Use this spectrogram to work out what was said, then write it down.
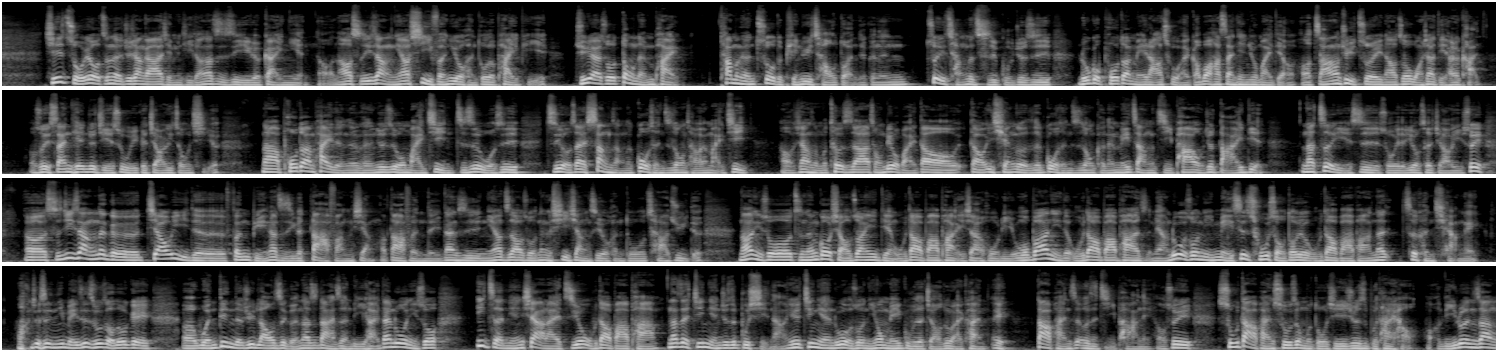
其实左右真的就像刚刚前面提到，那只是一个概念哦。然后实际上你要细分，又有很多的派别。举例来说，动能派他们可能做的频率超短的，可能最长的持股就是如果波段没拉出来，搞不好他三天就卖掉哦，涨上去追，然后之后往下跌他就砍哦，所以三天就结束一个交易周期了。那波段派的呢，可能就是我买进，只是我是只有在上涨的过程之中才会买进。好像什么特斯拉从六百到到一千二的过程之中，可能每涨几趴我就打一点。那这也是所谓的右侧交易，所以呃，实际上那个交易的分别，那只是一个大方向啊，大分类。但是你要知道说那个细项是有很多差距的。然后你说只能够小赚一点，五到八趴以下获利，我不知道你的五到八趴怎么样。如果说你每次出手都有五到八趴，那这很强诶啊，就是你每次出手都可以呃稳定的去捞这个，那是当然是很厉害。但如果你说一整年下来只有五到八趴，那在今年就是不行啊，因为今年如果说你用美股的角度来看，诶大盘是二十几趴呢，哦，所以输大盘输这么多，其实就是不太好哦。理论上，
